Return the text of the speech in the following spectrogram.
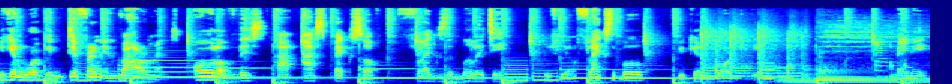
You can work in different environments. All of these are aspects of flexibility. If you're flexible, you can work in many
